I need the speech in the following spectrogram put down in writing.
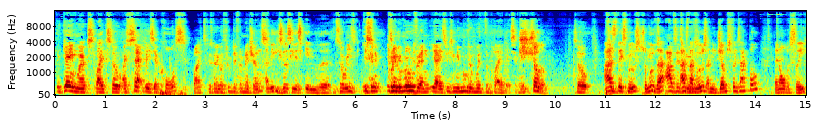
the game works like so. I set basically a course. Right. So he's going to go through different missions. And he's going to see this in the. So he's It's he's going to he's going to be moving. Yeah, so he's going to be moving with the player basically. Show them. So As this moves, so move that. As this that moves. moves and he jumps, for example, then obviously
